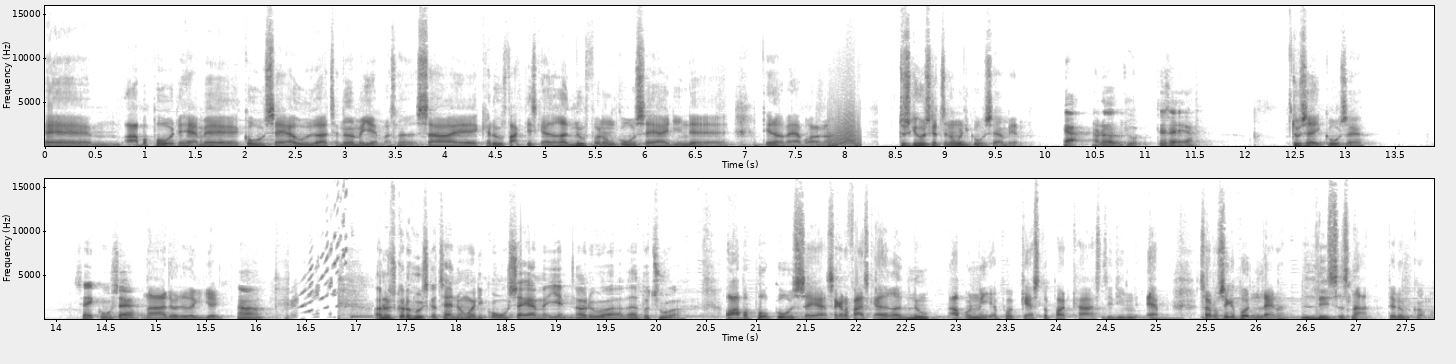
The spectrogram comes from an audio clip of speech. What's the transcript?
Øhm, og apropos det her med gode sager ude og tage noget med hjem og sådan noget, så øh, kan du faktisk allerede nu få nogle gode sager i din... Øh, det er noget værre brøller. Du skal huske at tage nogle af de gode sager med hjem. Ja, når du er på tur. Det sagde jeg. Du sagde ikke gode sager. Sagde ikke gode sager? Nej, det var det, der gik ikke. Nå. Og nu skal du huske at tage nogle af de gode sager med hjem, når du har været på tur. Og apropos gode sager, så kan du faktisk allerede nu abonnere på Gastropodcast i din app. Så er du sikker på, at den lander lige så snart den udkommer.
